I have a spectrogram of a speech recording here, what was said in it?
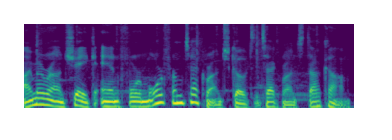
I'm Imran Shake, and for more from TechCrunch, go to TechCrunch.com.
